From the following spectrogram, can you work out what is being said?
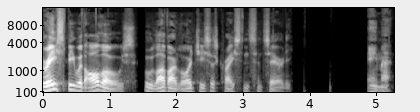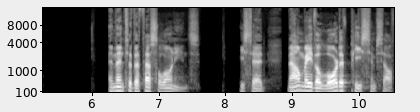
Grace be with all those who love our Lord Jesus Christ in sincerity. Amen. And then to the Thessalonians, he said, Now may the Lord of peace himself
